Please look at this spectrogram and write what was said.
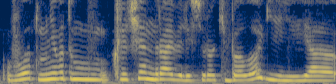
Вот, мне в этом ключе нравились уроки биологии. Я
